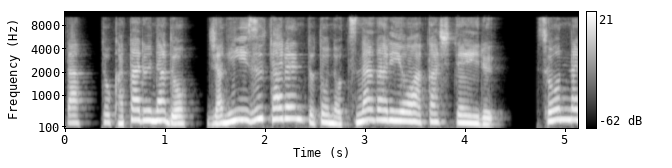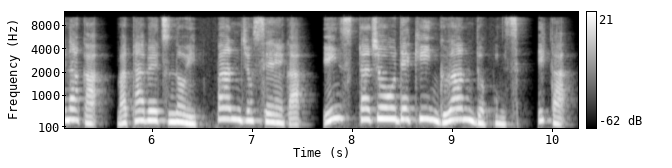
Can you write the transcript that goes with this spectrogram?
たと語るなど、ジャニーズタレントとのつながりを明かしている。そんな中、また別の一般女性が、インスタ上でキングピンス以下、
